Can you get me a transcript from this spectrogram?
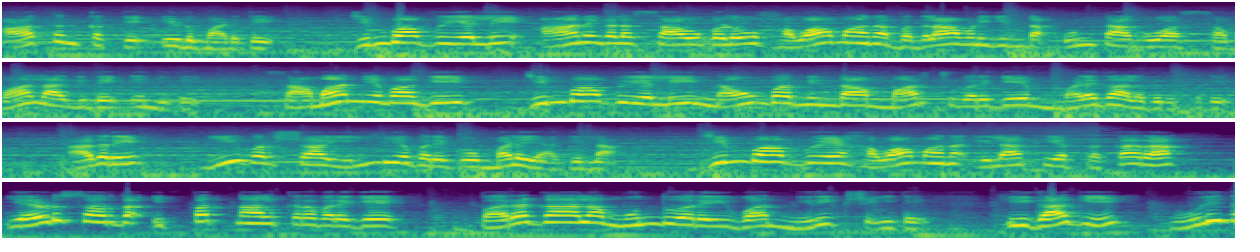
ಆತಂಕಕ್ಕೆ ಈಡು ಮಾಡಿದೆ ಜಿಂಬಾಬ್ವೆಯಲ್ಲಿ ಆನೆಗಳ ಸಾವುಗಳು ಹವಾಮಾನ ಬದಲಾವಣೆಯಿಂದ ಉಂಟಾಗುವ ಸವಾಲಾಗಿದೆ ಎಂದಿದೆ. ಸಾಮಾನ್ಯವಾಗಿ ಜಿಂಬಾಬ್ವೆಯಲ್ಲಿ ನವೆಂಬರ್ನಿಂದ ಮಾರ್ಚ್ವರೆಗೆ ಮಳೆಗಾಲವಿರುತ್ತದೆ. ಆದರೆ ಈ ವರ್ಷ ಇಲ್ಲಿಯವರೆಗೂ ಮಳೆಯಾಗಿಲ್ಲ. ಜಿಂಬಾಬ್ವೆ ಹವಾಮಾನ ಇಲಾಖೆಯ ಪ್ರಕಾರ ಎರಡು ಸಾವಿರದ ಇಪ್ಪತ್ನಾಲ್ಕರವರೆಗೆ ಬರಗಾಲ ಮುಂದುವರಿಯುವ ನಿರೀಕ್ಷೆ ಇದೆ. ಹೀಗಾಗಿ ಉಳಿದ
